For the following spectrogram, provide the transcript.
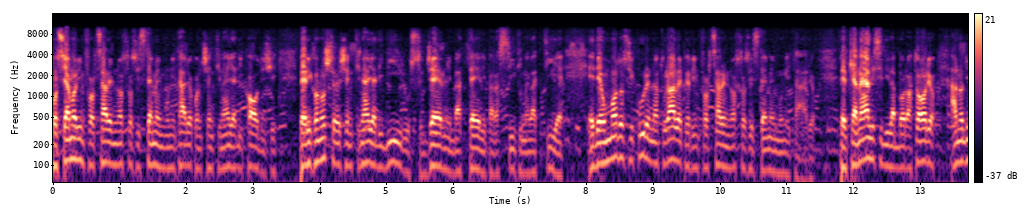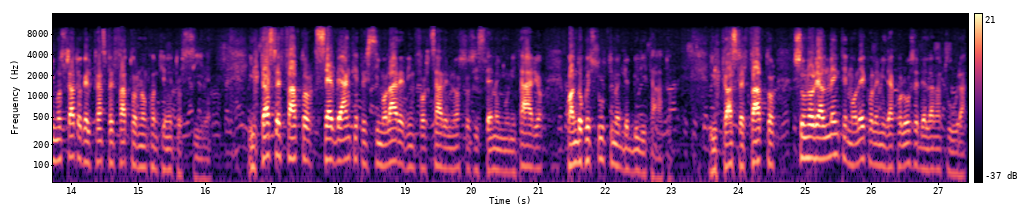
Possiamo rinforzare il nostro sistema immunitario con centinaia di codici per riconoscere centinaia di virus, germi, batteri, parassiti, malattie ed è un modo sicuro e naturale per rinforzare il nostro sistema immunitario, perché analisi di laboratorio hanno dimostrato che il transfer factor non contiene tossine. Il transfer factor serve anche per stimolare e rinforzare il nostro sistema immunitario quando quest'ultimo è debilitato. Il transfer factor sono realmente molecole miracolose della natura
